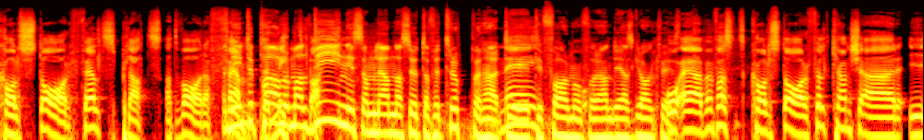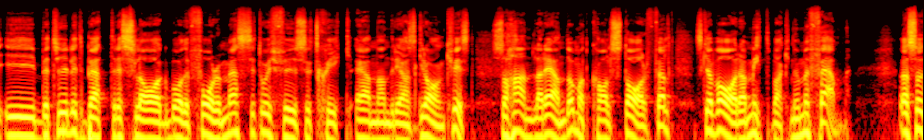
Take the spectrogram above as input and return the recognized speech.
Karl Starfelts plats att vara femte Det är inte Paolo Maldini som lämnas utanför truppen här till, till förmån för Andreas Granqvist. Och även fast Karl Starfelt kanske är i, i betydligt bättre slag både formmässigt och i fysiskt skick än Andreas Granqvist så handlar det ändå om att Karl Starfelt ska vara mittback nummer fem. Alltså,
